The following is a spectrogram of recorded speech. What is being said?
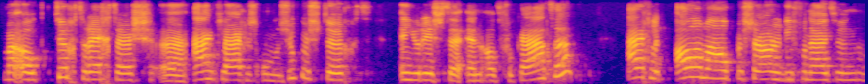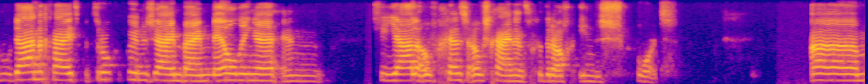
maar ook tuchtrechters, uh, aanklagers, onderzoekerstucht en juristen en advocaten. Eigenlijk allemaal personen die vanuit hun hoedanigheid betrokken kunnen zijn bij meldingen en signalen over grensoverschrijdend gedrag in de sport. Um,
